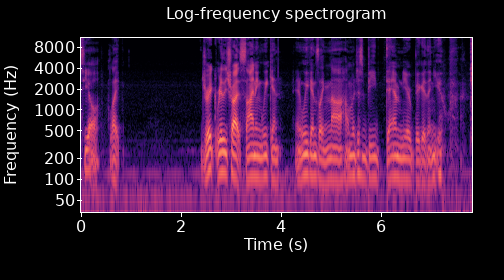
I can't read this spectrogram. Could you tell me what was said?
to y'all? Like, Drake really tried signing Weeknd, and Weeknd's like, nah, I'm gonna just be damn near bigger than you.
